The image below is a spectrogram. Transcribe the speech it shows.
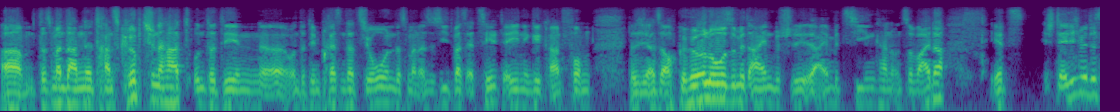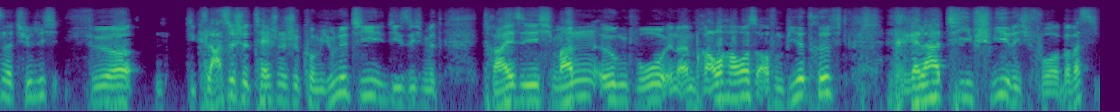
ähm, dass man dann eine Transcription hat unter den äh, unter den Präsentationen, dass man also sieht, was erzählt derjenige gerade von, dass ich also auch Gehörlose mit einbeziehen kann und so weiter. Jetzt stelle ich mir das natürlich für die klassische technische Community, die sich mit 30 Mann irgendwo in einem Brauhaus auf ein Bier trifft, relativ schwierig vor. Aber was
